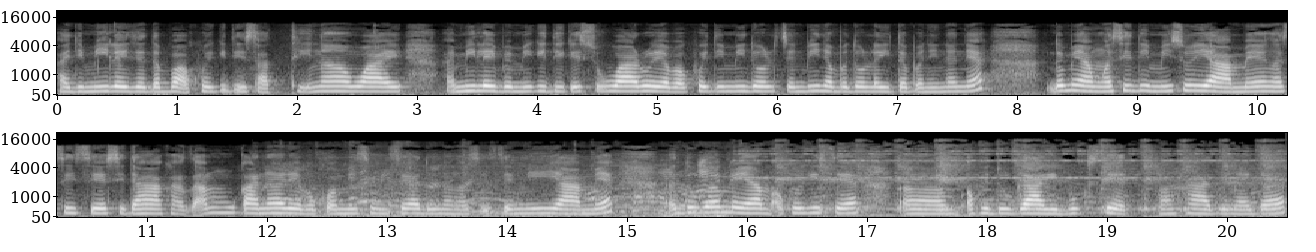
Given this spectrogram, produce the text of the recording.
ꯍꯥꯏꯗꯤ ꯃꯤ ꯂꯩꯖꯗꯕ ꯑꯩꯈꯣꯏꯒꯤꯗꯤ ꯁꯥꯊꯤꯅ ꯋꯥꯏ ꯃꯤ ꯂꯩꯕ ꯃꯤꯒꯤꯗꯤ ꯀꯩꯁꯨ ꯋꯥꯔꯣꯏꯑꯕ ꯑꯩꯈꯣꯏꯗꯤ ꯃꯤꯗꯣ ꯆꯦꯟꯕꯤꯅꯕꯗꯣ ꯂꯩꯇꯕꯅꯤꯅꯅꯦ ꯑꯗꯣ ꯃꯌꯥꯝ ꯉꯁꯤꯗꯤ ꯃꯤꯁꯨ ꯌꯥꯝꯃꯦ ꯉꯁꯤꯁꯦ ꯁꯤꯗ ꯌꯥꯝ ꯀꯥꯟꯅꯔꯦꯕꯀꯣ ꯃꯤꯁꯤꯡꯁꯦ ꯑꯗꯨꯅ ꯉꯁꯤꯁꯦ ꯃꯤ ꯌꯥꯝꯃꯦ ꯑꯗꯨꯒ ꯃꯌꯥꯝ ꯑꯩꯈꯣꯏꯒꯤꯁꯦ ꯑꯩꯈꯣꯏ ꯗꯨꯔꯒꯥꯒꯤ ꯕꯨꯛꯁꯦ ꯍꯥꯗ꯭ꯔꯤꯉꯩꯗ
